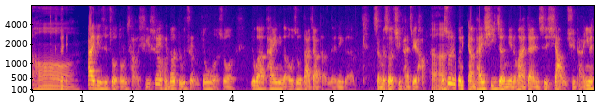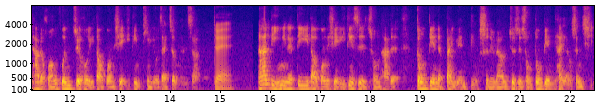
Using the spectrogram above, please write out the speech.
哦，它一定是坐东朝西，所以很多读者就问我说，如果要拍那个欧洲大教堂的那个什么时候去拍最好？我说，如果你想拍西正面的话，当然是下午去拍，因为它的黄昏最后一道光线一定停留在正门上，对，那它黎明的第一道光线一定是从它的。东边的半圆顶式那张，就是从东边太阳升起，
